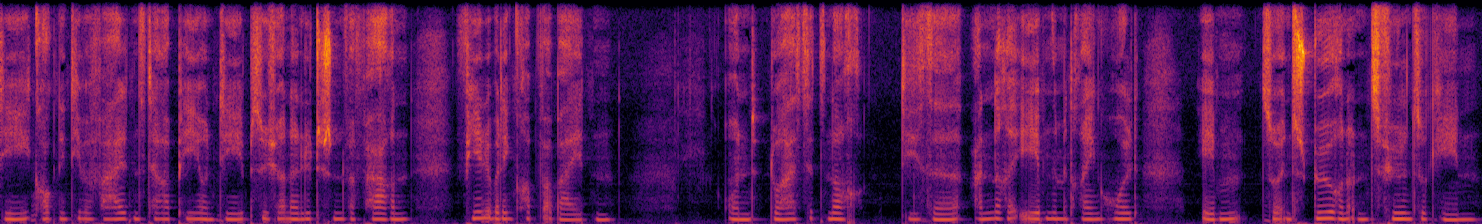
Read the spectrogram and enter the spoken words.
die kognitive Verhaltenstherapie und die psychoanalytischen Verfahren viel über den Kopf arbeiten. Und du hast jetzt noch diese andere Ebene mit reingeholt, eben so ins Spüren und ins Fühlen zu gehen.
